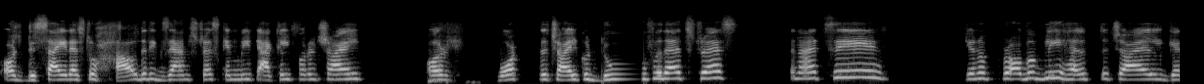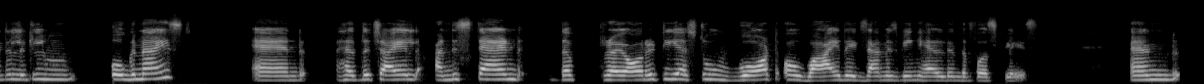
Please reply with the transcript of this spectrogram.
or decide as to how the exam stress can be tackled for a child or what the child could do for that stress, then I'd say, you know, probably help the child get a little organized and help the child understand the priority as to what or why the exam is being held in the first place. And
